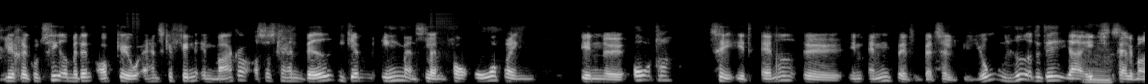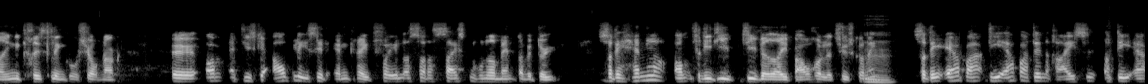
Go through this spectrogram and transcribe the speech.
bliver rekrutteret med den opgave, at han skal finde en makker, og så skal han vade igennem ingenmandsland for at overbringe en øh, ordre til et andet, øh, en anden bataljon, hedder det det? Jeg er ikke mm. særlig meget inde i krigslingo, sjovt nok øh, om, at de skal afblæse et angreb, for ellers så er der 1600 mand, der vil dø. Så det handler om, fordi de, de vader i baghold af tyskerne, mm. ikke? Så det er, bare, det er bare den rejse, og det er,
